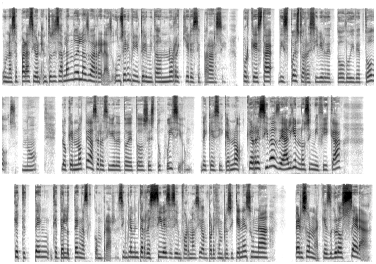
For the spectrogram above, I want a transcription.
una separación. Entonces, hablando de las barreras, un ser infinito y limitado no requiere separarse porque está dispuesto a recibir de todo y de todos, ¿no? Lo que no te hace recibir de todo y de todos es tu juicio, de que sí, que no. Que recibas de alguien no significa que te, que te lo tengas que comprar. Simplemente recibes esa información. Por ejemplo, si tienes una persona que es grosera,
